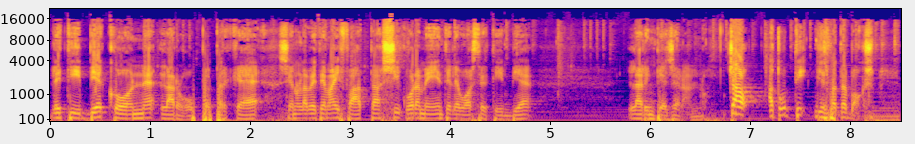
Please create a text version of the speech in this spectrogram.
le tibie con la rope perché se non l'avete mai fatta sicuramente le vostre tibie la rimpiaggeranno. Ciao a tutti di Spatterbox.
